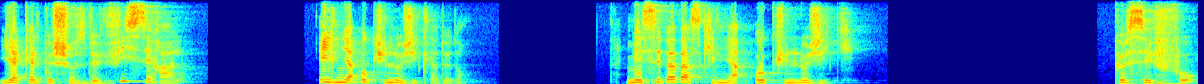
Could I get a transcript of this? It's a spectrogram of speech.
il y a quelque chose de viscéral et il n'y a aucune logique là-dedans. Mais c'est pas parce qu'il n'y a aucune logique que c'est faux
